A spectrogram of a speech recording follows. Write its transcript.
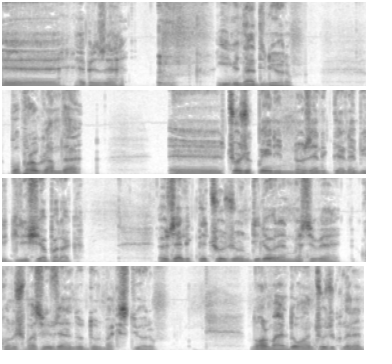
Ee, hepinize iyi günler diliyorum. Bu programda ee, çocuk beyninin özelliklerine bir giriş yaparak özellikle çocuğun dil öğrenmesi ve konuşması üzerinde durmak istiyorum. Normal doğan çocukların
